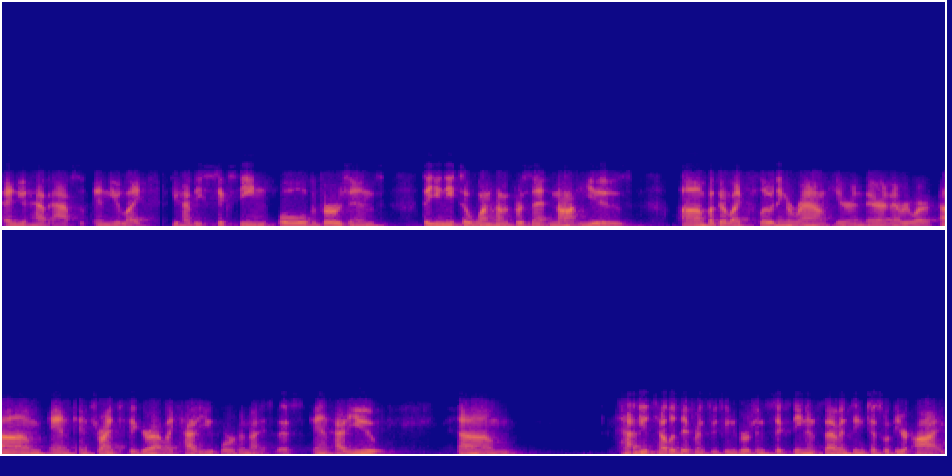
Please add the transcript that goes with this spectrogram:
and you have absolute and you're like you have these 16 old versions that you need to 100% not use um, but they're like floating around here and there and everywhere. Um, and and trying to figure out like how do you organize this and how do you um, how do you tell the difference between version 16 and 17 just with your eyes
